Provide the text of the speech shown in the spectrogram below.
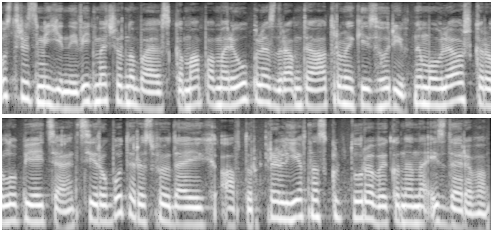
Острів Зміїний, відьма Чорнобаївська, мапа Маріуполя з драмтеатром, який згорів, немовля у шкаралупі яйця. Ці роботи розповідає їх автор. Рельєфна скульптура виконана із дерева.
